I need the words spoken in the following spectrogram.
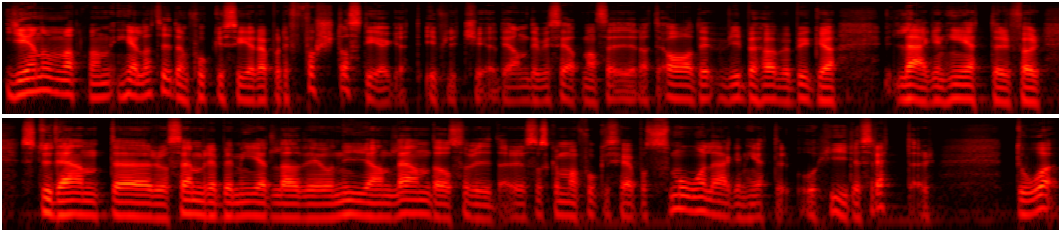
Genom att man hela tiden fokuserar på det första steget i flyttkedjan, det vill säga att man säger att ja, det, vi behöver bygga lägenheter för studenter och sämre bemedlade och nyanlända och så vidare, så ska man fokusera på små lägenheter och hyresrätter. Då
